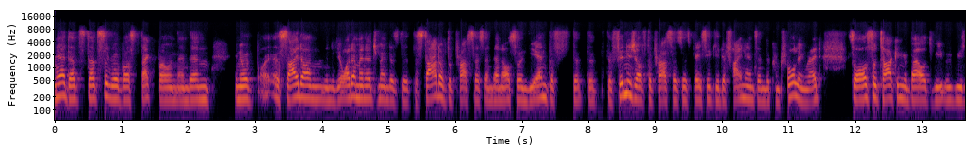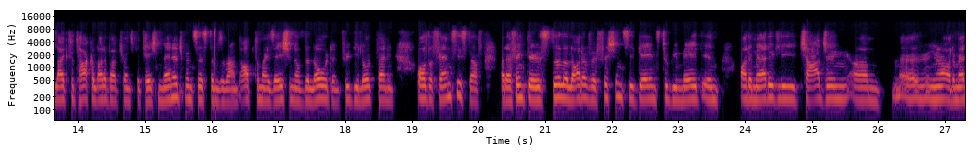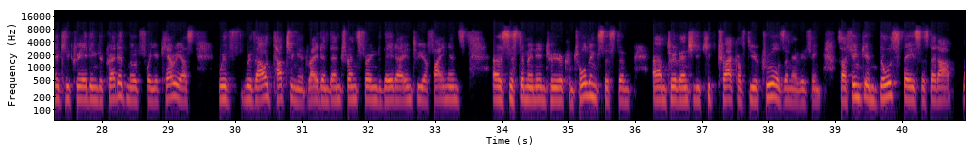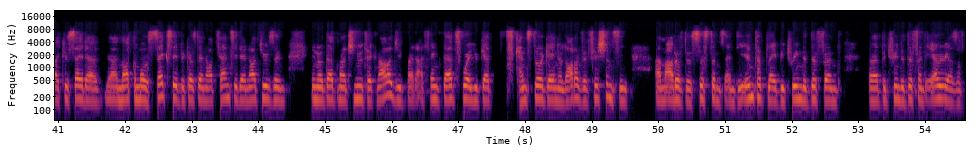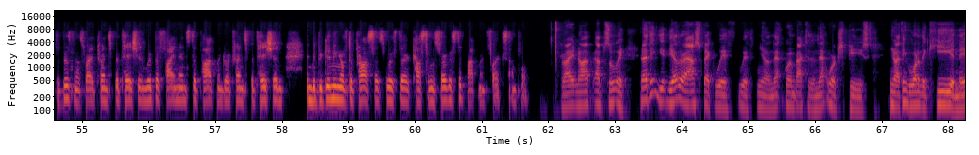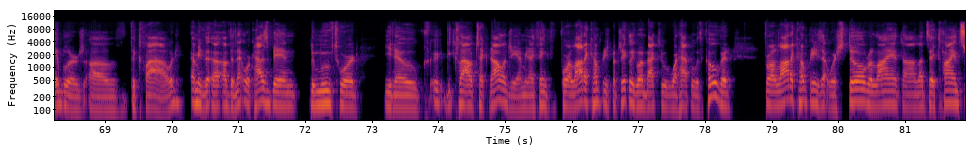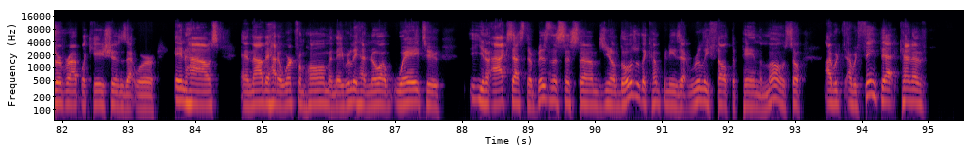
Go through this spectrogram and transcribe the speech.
Yeah that's that's the robust backbone. And then you know, aside on you know, the order management is the, the start of the process, and then also in the end, the, the, the finish of the process is basically the finance and the controlling, right? So also talking about, we, we like to talk a lot about transportation management systems around optimization of the load and 3D load planning, all the fancy stuff. But I think there is still a lot of efficiency gains to be made in automatically charging, um, uh, you know, automatically creating the credit note for your carriers with without touching it, right? And then transferring the data into your finance uh, system and into your controlling system um, to eventually keep track of the accruals and everything. So I think in those spaces that are, like you say, they're not the most sexy because they're not fancy, they're not using, you know, that much new technology. But I think that's where you get can still gain a lot of efficiency um, out of those systems and the interplay between the different uh, between the different areas of the business, right? Transportation with the finance department or transportation in the beginning of the process with the customer service department, for example. Right. No, absolutely. And I think the, the other aspect with with you know net, going back to the networks piece, you know, I think one of the key enablers of the cloud, I mean, the, of the network has been the move toward you know the cloud technology. I mean, I think for a lot of companies, particularly going back to what happened with COVID, for a lot of companies that were still reliant on, let's say, client server applications that were in house, and now they had to work from home and they really had no way to you know access their business systems you know those are the companies that really felt the pain the most. So i would i would think that kind of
